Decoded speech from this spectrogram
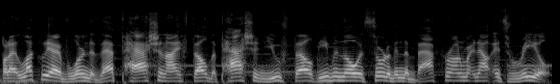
But I luckily I've learned that that passion I felt, the passion you felt, even though it's sort of in the background right now, it's real.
